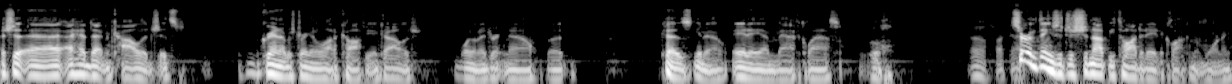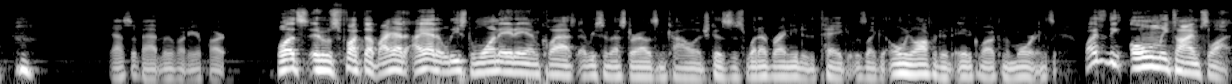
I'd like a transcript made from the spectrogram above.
I should. Uh, I had that in college. It's granted I was drinking a lot of coffee in college, more than I drink now, but because you know 8 a.m. math class. Ugh. Oh fuck that. Certain things that just should not be taught at eight o'clock in the morning. Yeah, that's a bad move on your part. Well, it's it was fucked up. I had I had at least one eight a.m. class every semester I was in college because just whatever I needed to take, it was like only offered at eight o'clock in the morning. It's like, why is it the only time slot?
